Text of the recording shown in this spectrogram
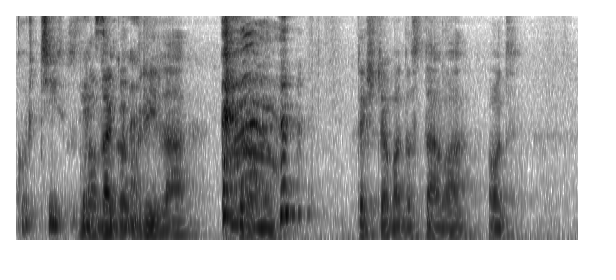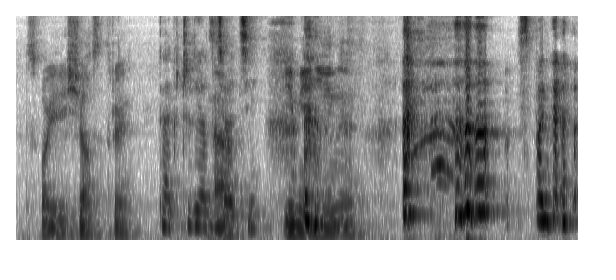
kurci, Z nowego zwykle. grilla, którą teściowa dostała od swojej siostry Tak, czyli od na cioci. imieniny. Wspaniale.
